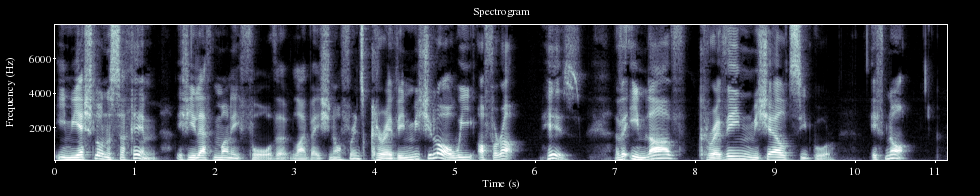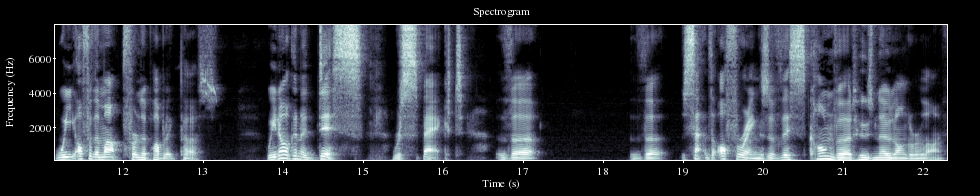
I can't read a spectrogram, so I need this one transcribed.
If he left money for the libation offerings, krevin mishilo, we offer up his. Ve'im lav krevin tzibur. If not, we offer them up from the public purse. We're not going to disrespect the the the offerings of this convert who's no longer alive.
